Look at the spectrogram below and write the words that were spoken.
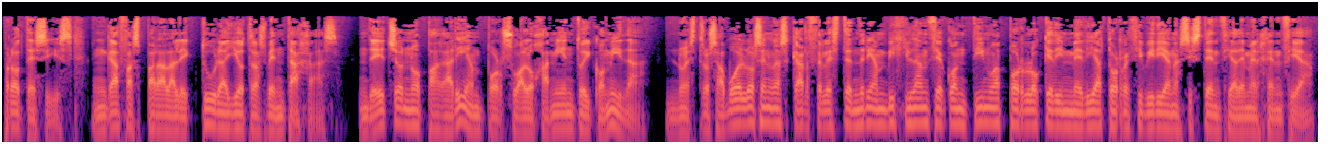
prótesis, gafas para la lectura y otras ventajas. De hecho, no pagarían por su alojamiento y comida. Nuestros abuelos en las cárceles tendrían vigilancia continua por lo que de inmediato recibirían asistencia de emergencia.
